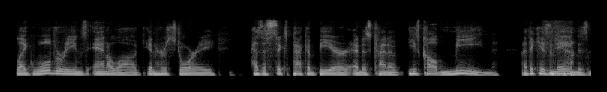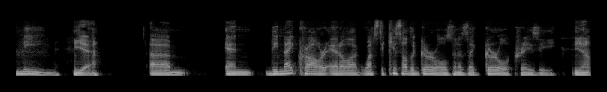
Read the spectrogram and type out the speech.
Like Wolverine's analog in her story has a six pack of beer and is kind of he's called mean. I think his Yeah. name is mean. yeah, Um and the Nightcrawler analog wants to kiss all the girls and is like girl crazy. yeah,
